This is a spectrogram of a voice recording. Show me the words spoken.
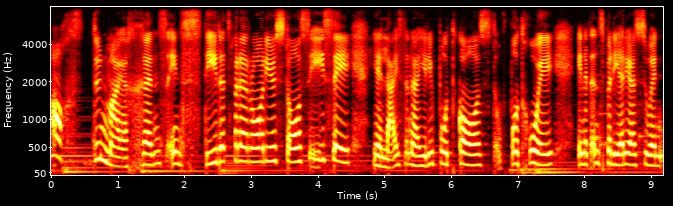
ag, doen my 'n guns en stuur dit vir 'n radiostasie. Sê jy luister na hierdie podcast of potgooi en dit inspireer jou so en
